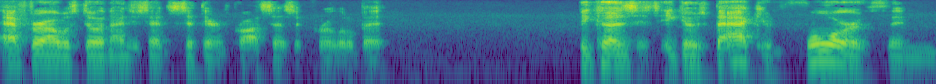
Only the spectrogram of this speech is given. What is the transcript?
After I was done, I just had to sit there and process it for a little bit because it, it goes back and forth and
